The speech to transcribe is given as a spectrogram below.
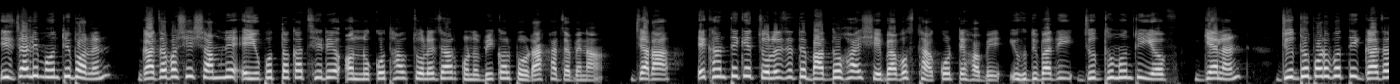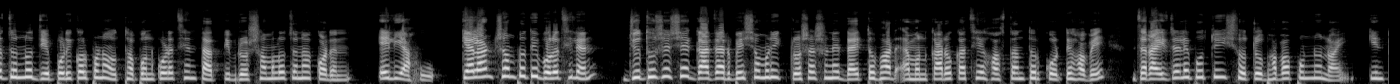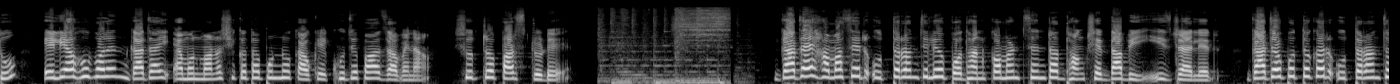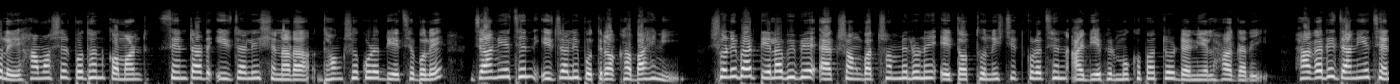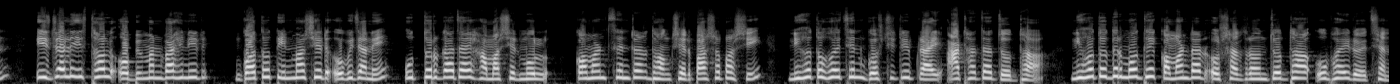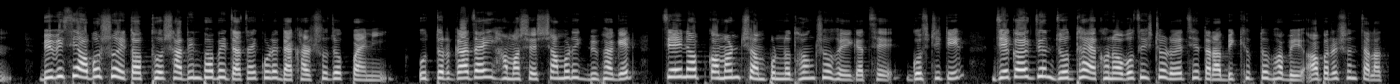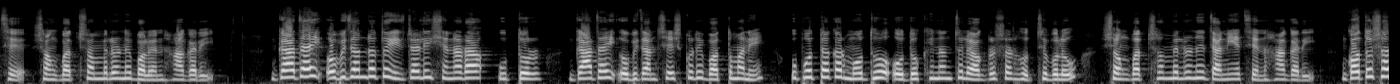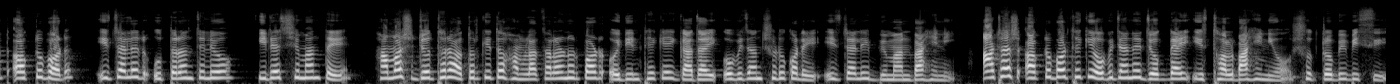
ইসরায়েলি মন্ত্রী বলেন, গাজাবাসীর সামনে এই উপত্যকা ছেড়ে অন্য কোথাও চলে যাওয়ার কোনো বিকল্প রাখা যাবে না। যারা এখান থেকে চলে যেতে বাধ্য হয়, সে ব্যবস্থা করতে হবে। ইহুদিবাদী যুদ্ধমন্ত্রী ইয়ফ গ্যালান্ট যুদ্ধ পরবর্তী গাজার জন্য যে পরিকল্পনা উত্থাপন করেছেন, তার তীব্র সমালোচনা করেন এলিয়াহু। গ্যালান্ট সম্প্রতি বলেছিলেন, যুদ্ধ শেষে গাজার বেসামরিক প্রশাসনের দায়িত্বভার এমন কারও কাছে হস্তান্তর করতে হবে যারা ইসরায়েলের প্রতি শত্রু ভাবাপন্ন নয়। কিন্তু এলিয়াহু বলেন, গাজায় এমন মানসিকতাপূর্ণ কাউকে খুঁজে পাওয়া যাবে না। সূত্র পার্স টুডে। গাজায় হামাসের উত্তরাঞ্চলীয় প্রধান কমান্ড সেন্টার ধ্বংসের দাবি ইসরায়েলের। গাজা উপত্যকার উত্তরাঞ্চলে হামাসের প্রধান কমান্ড সেন্টার ইসরায়েলি সেনারা ধ্বংস করে দিয়েছে বলে জানিয়েছেন ইসরায়েলি প্রতিরক্ষা বাহিনী। শনিবার তেলাভিভে এক সংবাদ সম্মেলনে এই তথ্য নিশ্চিত করেছেন আইডিএফের মুখপাত্র ড্যানিয়েল হাগারি। হাগারি জানিয়েছেন, ইসরায়েলি স্থল ও বিমান বাহিনীর গত তিন মাসের অভিযানে উত্তর গাজায় হামাসের মূল কমান্ড সেন্টার ধ্বংসের পাশাপাশি নিহত হয়েছেন গোষ্ঠীটির প্রায় আট হাজার যোদ্ধা। নিহতদের মধ্যে কমান্ডার ও সাধারণ যোদ্ধা উভয়ই রয়েছেন। বিবিসি অবশ্য এই তথ্য স্বাধীনভাবে যাচাই করে দেখার সুযোগ পায়নি। উত্তর গাজায় হামাসের সামরিক বিভাগের চেইন অব কমান্ড সম্পূর্ণ ধ্বংস হয়ে গেছে। গোষ্ঠীটির যে কয়েকজন যোদ্ধা এখন অবশিষ্ট রয়েছে, তারা বিক্ষিপ্তভাবে অপারেশন চালাচ্ছে, সংবাদ সম্মেলনে বলেন হাগারি গাজায় অভিযানরত ইসরায়েলি সেনারা উত্তর গাজায় অভিযান শেষ করে বর্তমানে উপত্যকার মধ্য ও দক্ষিণাঞ্চলে অগ্রসর হচ্ছে বলেও সংবাদ সম্মেলনে জানিয়েছেন হাগারি গত সাত অক্টোবর ইসরায়েলের উত্তরাঞ্চলীয় ইরেস সীমান্তে হামাস যোদ্ধারা অতর্কিত হামলা চালানোর পর ওই দিন থেকেই গাজায় অভিযান শুরু করে ইসরায়েলি বিমান বাহিনী। আঠাশ অক্টোবর থেকে অভিযানে যোগ দেয় স্থল বাহিনীও, সূত্র বিবিসি।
